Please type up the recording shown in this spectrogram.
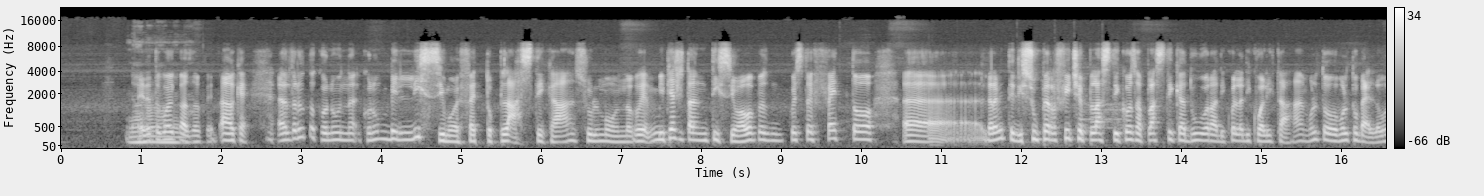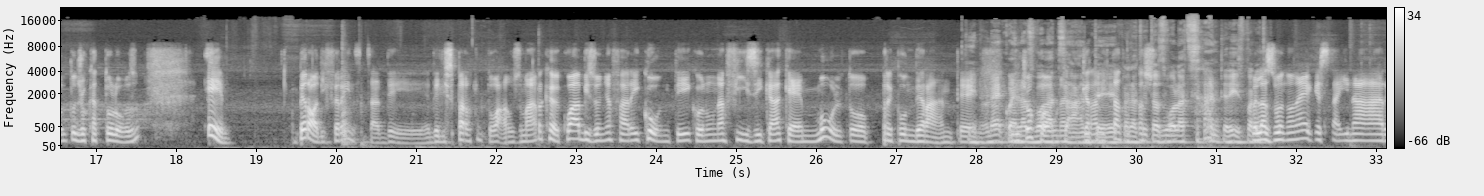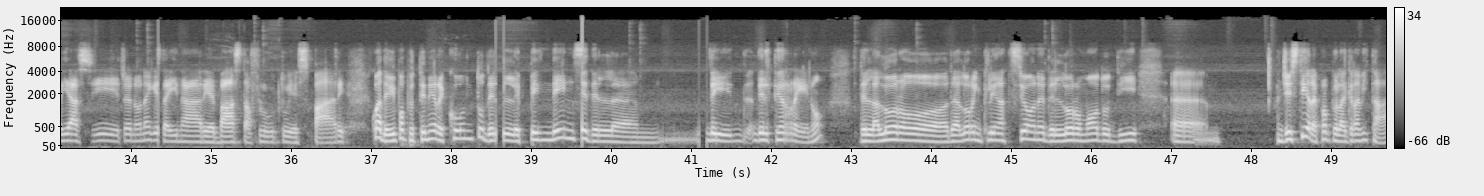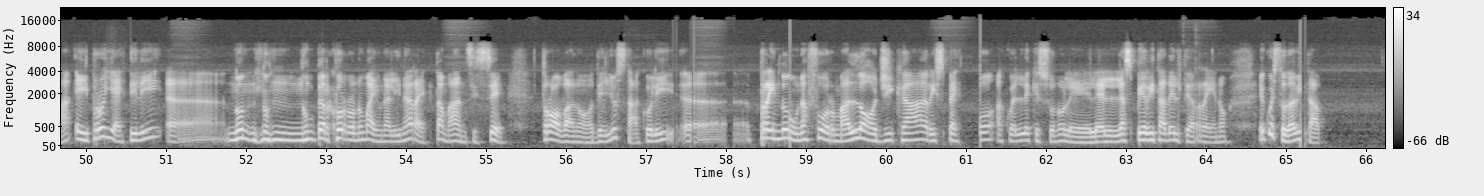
No, Hai detto no, qualcosa? No. Ah, ok. Oltretutto con un, con un bellissimo effetto plastica sul mondo. Mi piace tantissimo proprio questo effetto eh, veramente di superficie plasticosa, plastica dura, di quella di qualità. Eh? Molto, molto bello, molto giocattoloso. E però a differenza de- degli sparatutto Housemark, qua bisogna fare i conti con una fisica che è molto preponderante. Sì, non è quella svolazzante, quella tutta sua. svolazzante quella su- non è che stai in aria, sì, cioè non è che stai in aria e basta, fluttui e spari. Qua devi proprio tenere conto delle pendenze del, dei, del terreno, della loro, della loro, inclinazione, del loro modo di... Eh, gestire proprio la gravità e i proiettili eh, non, non, non, percorrono mai una linea retta, ma anzi se trovano degli ostacoli eh, prendono una forma logica rispetto a quelle che sono le, le, le asperità del terreno. E questo dà vita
